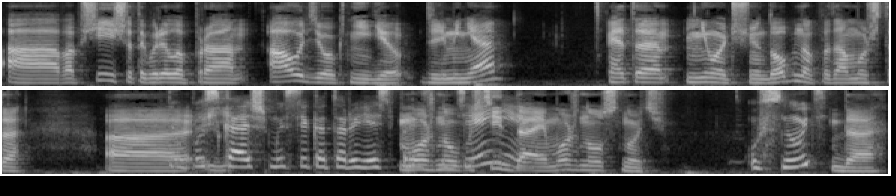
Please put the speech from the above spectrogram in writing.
А вообще еще ты говорила про аудиокниги. Для меня это не очень удобно, потому что а, ты упускаешь мысли, которые есть в Можно упустить, да, и можно уснуть. Уснуть? Да.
